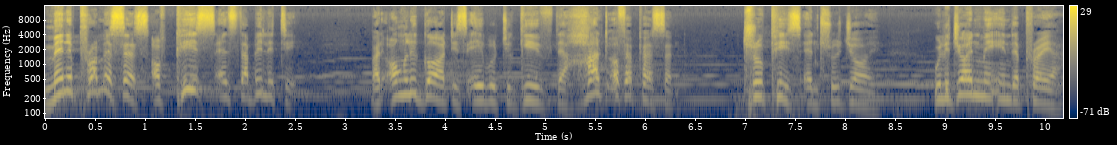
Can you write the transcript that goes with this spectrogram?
many promises of peace and stability, but only God is able to give the heart of a person true peace and true joy. Will you join me in the prayer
